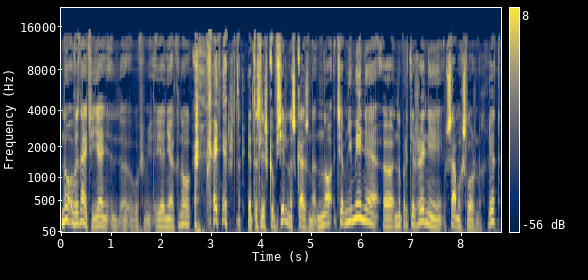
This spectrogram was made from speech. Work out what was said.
Ну, вы знаете, я, э, в общем, я не окно, конечно, это слишком сильно сказано, но, тем не менее, э, на протяжении самых сложных лет,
